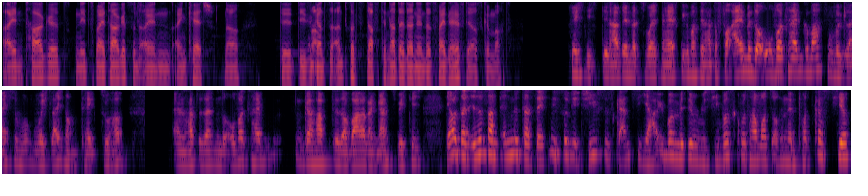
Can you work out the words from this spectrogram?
ein Target, nee, zwei Targets und ein, ein Catch. Ne? Die, diesen Ja. ganzen anderen Stuff, den hat er dann in der zweiten Hälfte erst gemacht. Richtig, den hat er in der zweiten Hälfte gemacht, den hat er vor allem in der Overtime gemacht, wo, wir gleich, wo, wo ich gleich noch einen Take zu habe. Den hat er dann in der Overtime gehabt, da war er dann ganz wichtig. Ja, und dann ist es am Ende tatsächlich so, die Chiefs das ganze Jahr über mit dem Receiver Squad, haben wir uns auch in dem Podcast hier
